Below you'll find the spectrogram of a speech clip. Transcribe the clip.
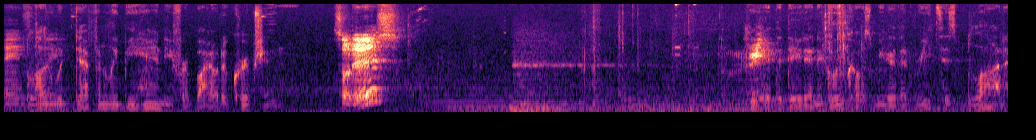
Painfully. Blood would definitely be handy for biodecryption. So this? He hid the data in a glucose meter that reads his blood.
